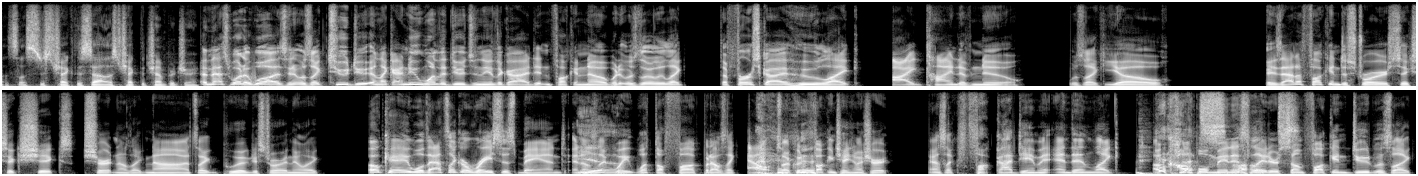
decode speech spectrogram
let's let's just check this out. Let's check the temperature. And that's what it was. And it was like two dude and like I knew one of the dudes and the other guy I didn't fucking know, but it was literally like the first guy who like I kind of knew was like, yo, is that a fucking Destroyer 666 shirt? And I was like, nah, it's like Puig Destroyer. And they're like, okay, well, that's like a racist band. And I was Yeah. like, wait, what the fuck? But I was like out, so I couldn't fucking change my shirt. And I was like, fuck, god damn it. And then like a couple minutes later, sucks. some fucking dude was like,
